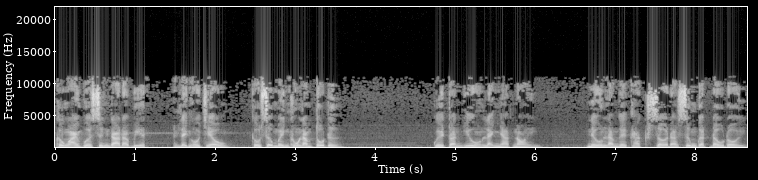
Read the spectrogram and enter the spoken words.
Không ai vừa sinh ra đã biết, lệnh Hồ Triều, cậu sợ mình không làm tốt ư? Quế Toàn hiễu lạnh nhạt nói, nếu là người khác sợ đã sớm gật đầu rồi,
